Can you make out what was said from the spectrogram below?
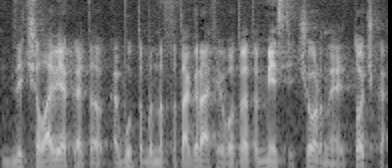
для человека это как будто бы на фотографии вот в этом месте черная точка,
